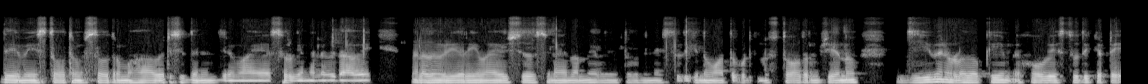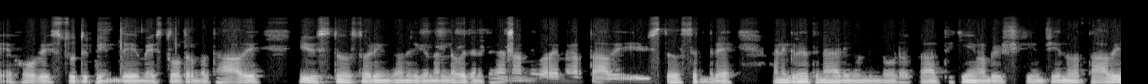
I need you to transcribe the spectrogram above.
ദൈവമേ സ്തോത്രം സ്തോത്രം. മഹാപരിശുദ്ധനന്ദിരമായ സ്വർഗ നല്ല പിതാവേ നല്ലതും വിലയേറിയുമായ വിശ്വസനായ നന്ദി അറിഞ്ഞിട്ടുള്ളതിനെ സ്തുതിക്കുന്നു മാത്തപ്പെടുത്തുന്നു സ്തോത്രം ചെയ്യുന്നു. ജീവനുള്ളതൊക്കെയും യഹോവയെ സ്തുതിക്കട്ടെ യഹോവയെ സ്തുതിപ്പീൻ. ദൈവമേ സ്തോത്രം കർത്താവെ ഈ വിശുദ്ധ തന്നിരിക്കുന്ന നല്ല വചനത്തിനായി നന്ദി പറയുന്ന കർത്താവെ. ഈ വിശുദ്ധത്തിന്റെ അനുഗ്രഹത്തിനായി നിന്നോട് പ്രാർത്ഥിക്കുകയും അപേക്ഷിക്കുകയും ചെയ്യുന്ന കർത്താവെ.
